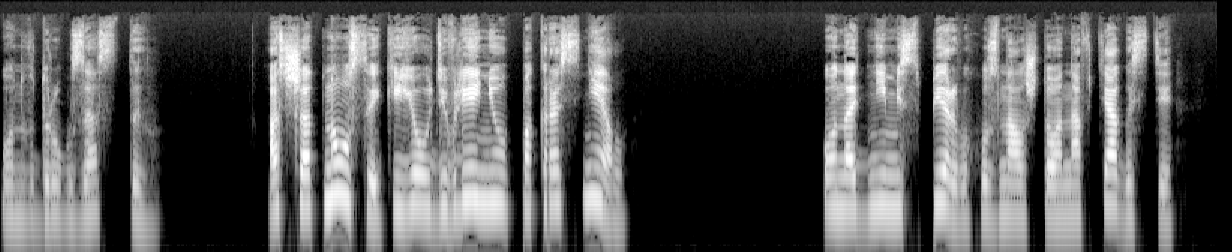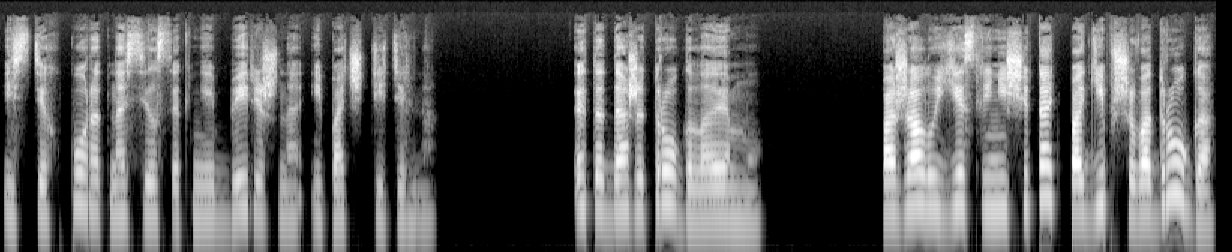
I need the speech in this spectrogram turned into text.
он вдруг застыл, отшатнулся и, к ее удивлению, покраснел. Он одним из первых узнал, что она в тягости, и с тех пор относился к ней бережно и почтительно. Это даже трогало Эмму. Пожалуй, если не считать погибшего друга,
